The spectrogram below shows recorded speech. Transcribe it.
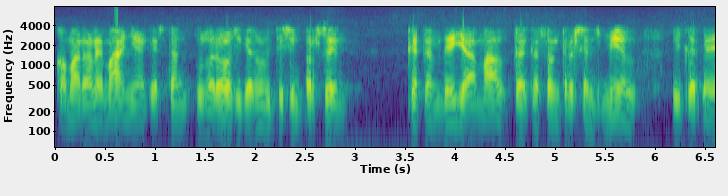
com ara Alemanya, que és tan poderós i que és el 25%, que també hi ha Malta, que són 300.000 i que té,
